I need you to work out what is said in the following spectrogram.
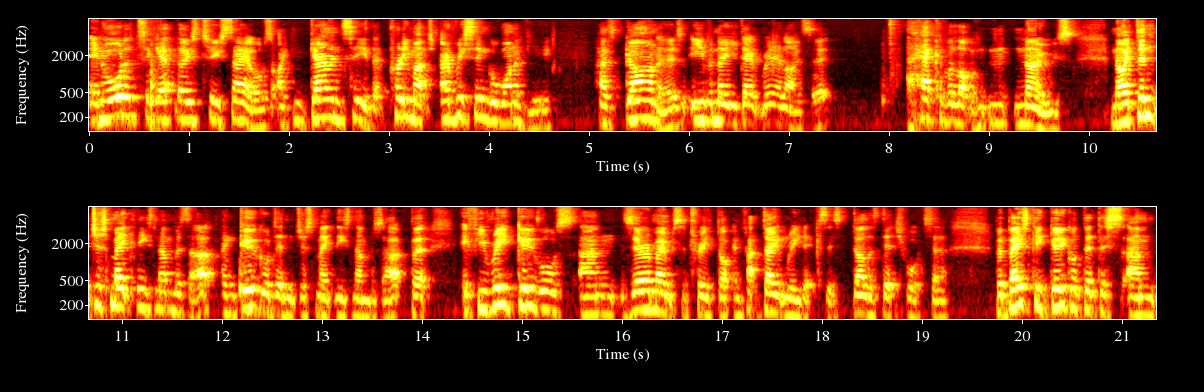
in order to get those two sales, I can guarantee that pretty much every single one of you has garnered, even though you don't realize it, a heck of a lot of no's. Now, I didn't just make these numbers up, and Google didn't just make these numbers up, but if you read Google's um, Zero Moments of Truth doc, in fact, don't read it because it's dull as ditch water. But basically, Google did this um,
